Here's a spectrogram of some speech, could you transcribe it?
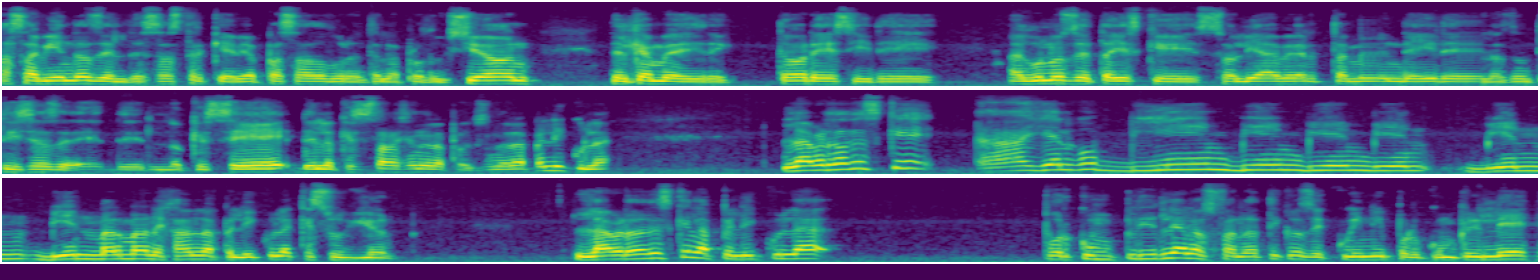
a, sabiendas del desastre que había pasado durante la producción, del cambio de directores y de algunos detalles que solía ver también de ahí de las noticias de, de lo que sé, de lo que se estaba haciendo en la producción de la película. La verdad es que hay algo bien, bien, bien, bien, bien, bien mal manejado en la película que es su guion. La verdad es que la película, por cumplirle a los fanáticos de Queenie, por cumplirle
